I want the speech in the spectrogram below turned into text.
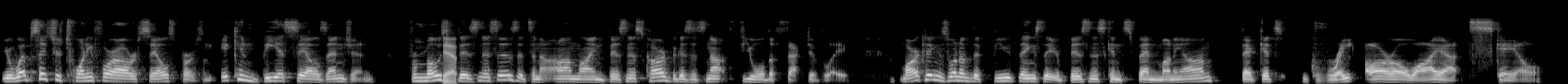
Your website's your 24 hour salesperson. It can be a sales engine. For most yep. businesses, it's an online business card because it's not fueled effectively. Marketing is one of the few things that your business can spend money on that gets great ROI at scale.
